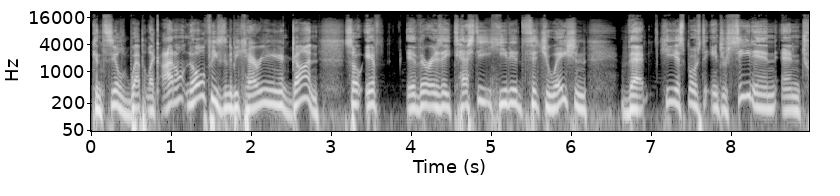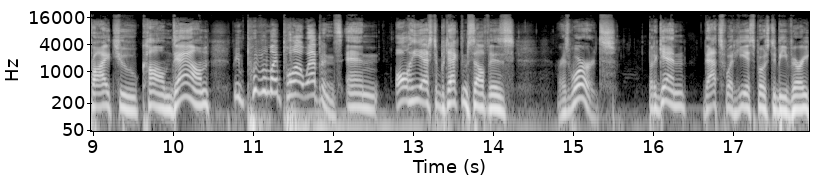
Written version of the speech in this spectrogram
concealed weapon. Like I don't know if he's going to be carrying a gun. So if, if there is a testy, heated situation that he is supposed to intercede in and try to calm down, I mean, people might pull out weapons, and all he has to protect himself is are his words. But again, that's what he is supposed to be very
